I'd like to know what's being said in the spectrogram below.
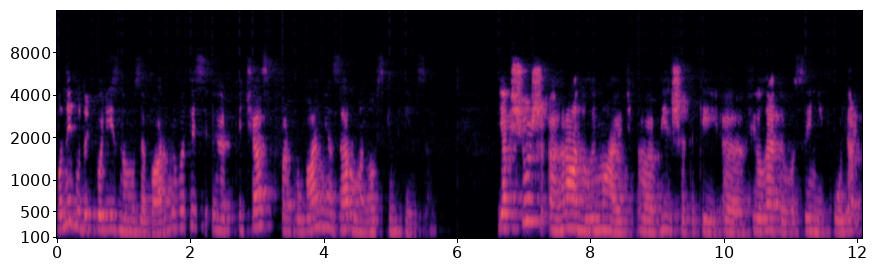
вони будуть по-різному забарвлюватись е, під час фарбування за романовським гімзом. Якщо ж е, гранули мають е, більше такий фіолетово-синій колір,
